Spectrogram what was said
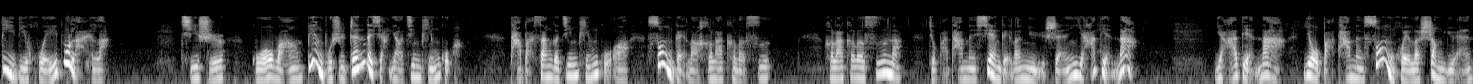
弟弟回不来了。其实国王并不是真的想要金苹果，他把三个金苹果送给了赫拉克勒斯，赫拉克勒斯呢就把它们献给了女神雅典娜，雅典娜又把它们送回了圣园，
